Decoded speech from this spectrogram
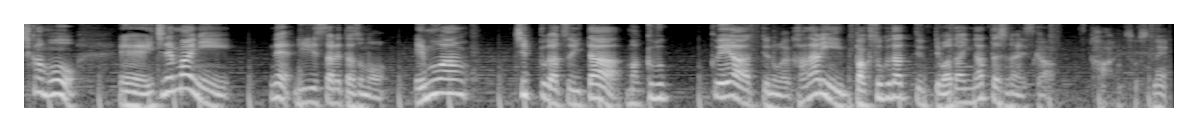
しかも、え1年前にねリリースされたその M1 チップがついた MacBook Air っていうのがかなり爆速だって言って話題になったじゃないですか。はい、そうですね。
